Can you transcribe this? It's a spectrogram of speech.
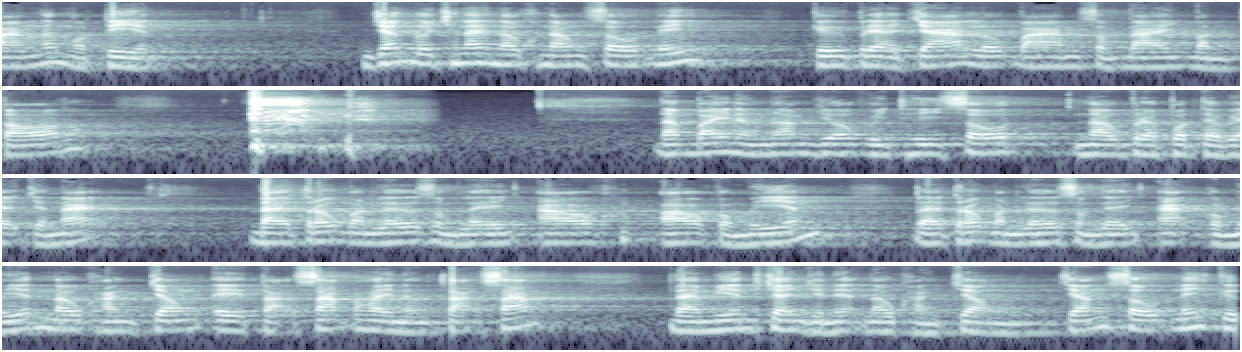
ប៉ាំងហ្នឹងមកទៀតអញ្ចឹងដូច្នេះនៅក្នុងសូត្រនេះ គឺព្រះអាចារ្យលោកបានសម្ដែងបន្តដើម្បីនឹងនាំយកវិធីសូត្រនៅព្រះពុទ្ធវចនៈដែលត្រូវបន្លឺសំឡេងអោអោកមាន ដែលត្រូវបន្លឺសំឡេងអកមាននៅខាងចុងអេតស័ព្ទហើយនឹងតស័ព្ទដែលមានចេញជាអ្នកនៅខាងចុងអញ្ចឹងសូត្រនេះគឺ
